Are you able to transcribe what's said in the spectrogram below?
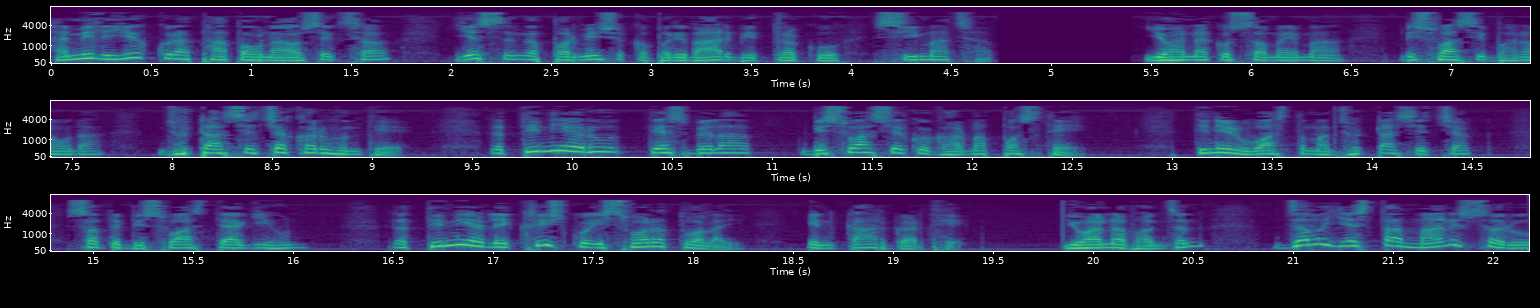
हामीले यो कुरा थाहा पाउन आवश्यक छ यससँग परमेश्वरको परिवारभित्रको सीमा छ। युहनाको समयमा विश्वासी भनाउँदा झुट्टा शिक्षकहरू हुन्थे र तिनीहरू त्यसबेला विश्वासीहरूको घरमा पस्थे। तिनीहरू वास्तवमा झुट्टा शिक्षक सत्य विश्वास त्यागी हुन् र तिनीहरूले ख्रिस्टको ईश्वरत्वलाई इन्कार गर्थे। युहान भन्छन् जब यस्ता मानिसहरू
